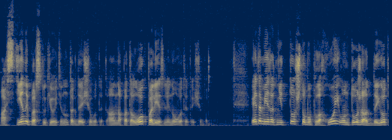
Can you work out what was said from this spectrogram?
А стены простукиваете, ну тогда еще вот это. А на потолок полезли, ну вот это еще добавим. Это метод не то чтобы плохой, он тоже отдает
